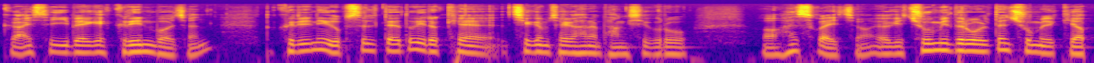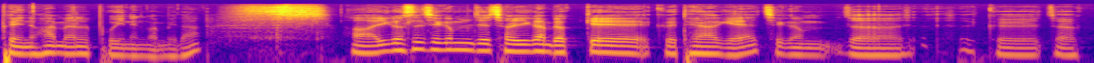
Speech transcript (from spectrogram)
그 아이스 200의 그린 버전 또 그린이 없을 때도 이렇게 지금 제가 하는 방식으로 어, 할 수가 있죠. 여기 줌이 들어올 땐 줌을 이렇게 옆에 있는 화면을 보이는 겁니다. 아, 이것을 지금 이제 저희가 몇 개 그 대학에 지금 저 그저 그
